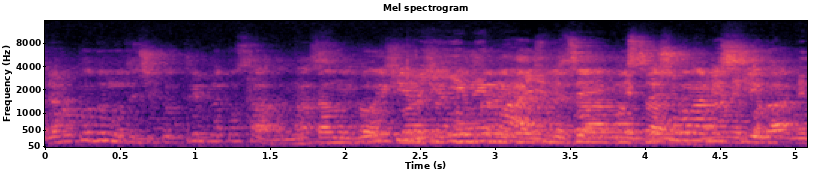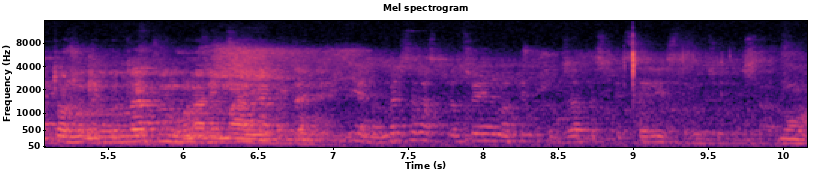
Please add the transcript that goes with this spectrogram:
Треба, подумати, чи потрібна посада. У нас режим її немає, не Те, що вона висіла, не то, що не потрібно, вона грузом, не має що бути. питання. Ні, ну ми зараз працюємо над тим, щоб взяти спеціаліста на цю посаду. Ну,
